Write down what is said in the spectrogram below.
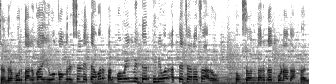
चंद्रपूर तालुका युवक काँग्रेसच्या नेत्यावर अल्पवयीन विद्यार्थिनीवर अत्याचाराचा आरोप. फोक्सो अंतर्गत गुन्हा दाखल.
